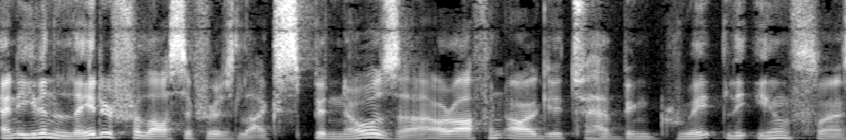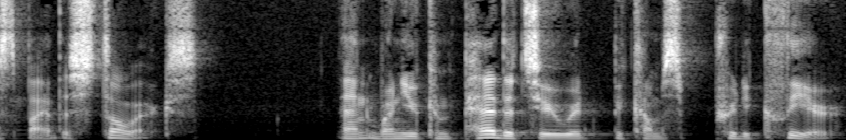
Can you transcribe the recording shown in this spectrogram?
And even later philosophers like Spinoza are often argued to have been greatly influenced by the Stoics. And when you compare the two, it becomes pretty clear.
